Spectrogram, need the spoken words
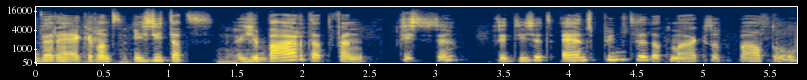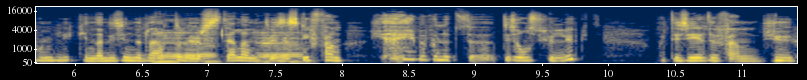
bereiken. Want je ziet dat gebaar dat van, het is, hè, dit is het eindpunt, hè, dat maken ze op een bepaald ogenblik. En dat is inderdaad Ja, teleurstellend. ja, Dus het is niet van, jee, we hebben het, eh, het is ons gelukt. Maar het is eerder van, ju,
